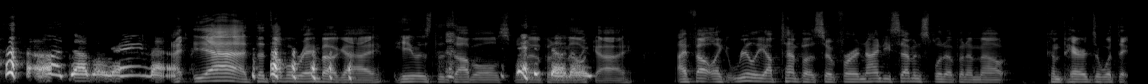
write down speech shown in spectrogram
oh, double rainbow. I, yeah, the double rainbow guy. He was the double split open and melt guy. I felt like really up tempo. So for a 97 split open melt, compared to what they,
